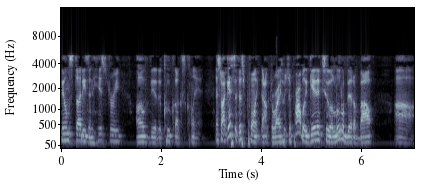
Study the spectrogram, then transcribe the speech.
film studies and history of the the Ku Klux Klan. And so I guess at this point, Dr. Rice, we should probably get into a little bit about uh,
